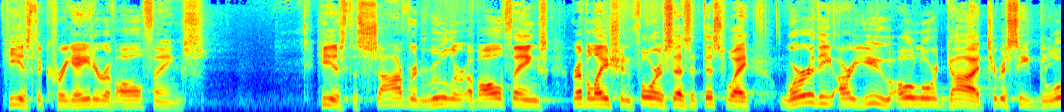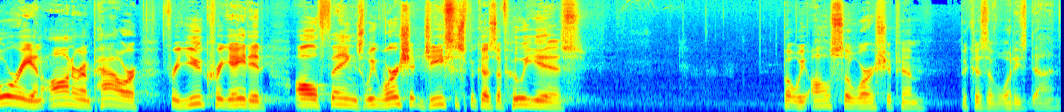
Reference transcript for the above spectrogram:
He is the creator of all things. He is the sovereign ruler of all things. Revelation 4 says it this way Worthy are you, O Lord God, to receive glory and honor and power, for you created all things. We worship Jesus because of who he is, but we also worship him because of what he's done.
